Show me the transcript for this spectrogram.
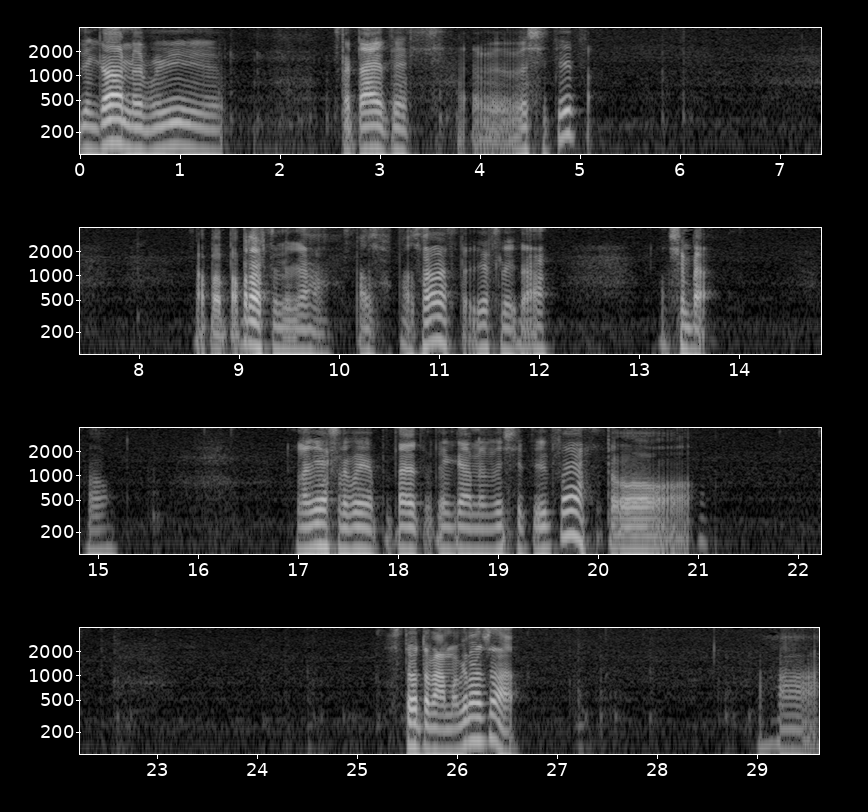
деньгами вы пытаетесь э, защититься. Поправьте меня, пожалуйста, если я ошибаюсь. Вот. Но если вы пытаетесь деньгами защититься, то что-то вам угрожает. А,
